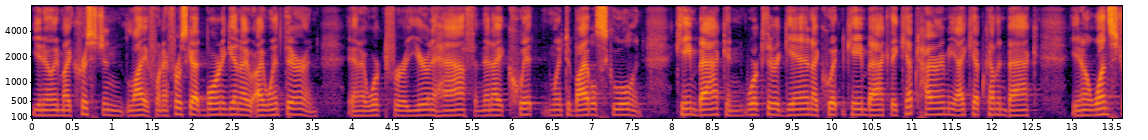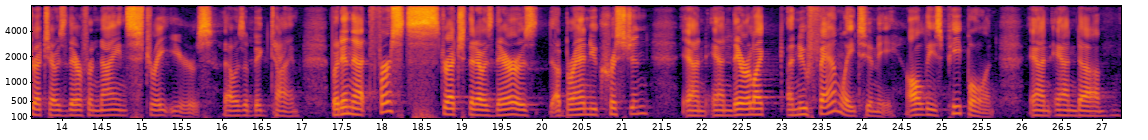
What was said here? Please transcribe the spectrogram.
you know, in my Christian life. When I first got born again, I, I went there and, and I worked for a year and a half, and then I quit and went to Bible school and came back and worked there again. I quit and came back. They kept hiring me, I kept coming back. You know, one stretch I was there for nine straight years. That was a big time. But in that first stretch that I was there, I was a brand new Christian and and they were like a new family to me. All these people, and and and um,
